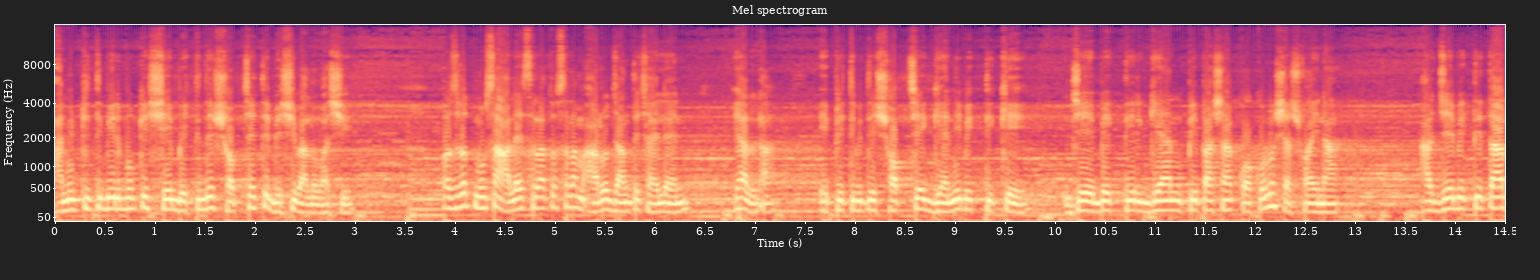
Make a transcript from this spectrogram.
আমি পৃথিবীর বুকে সে ব্যক্তিদের সবচাইতে বেশি ভালোবাসি। হজরত মুসা আলাই সাল্লাতাম আরও জানতে চাইলেন, হে আল্লাহ, এই পৃথিবীতে সবচেয়ে জ্ঞানী ব্যক্তি কে? যে ব্যক্তির জ্ঞান, পিপাসা কখনো শেষ হয় না। আর যে ব্যক্তি তার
